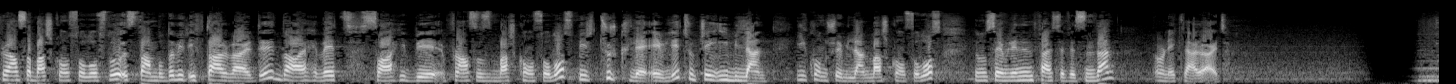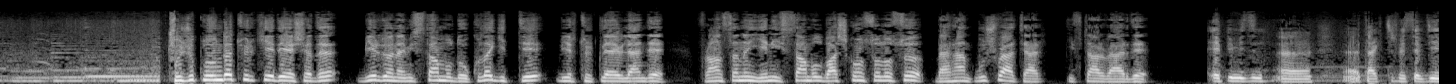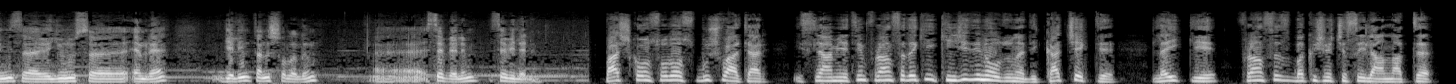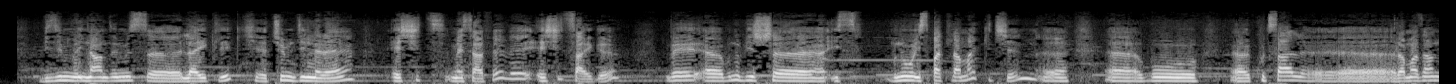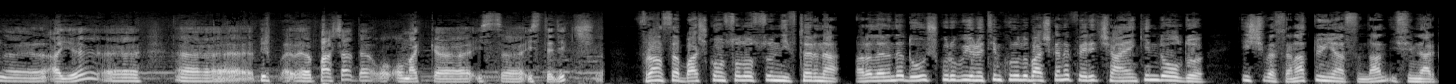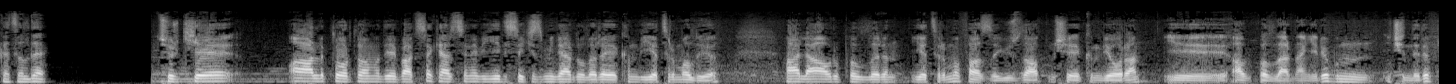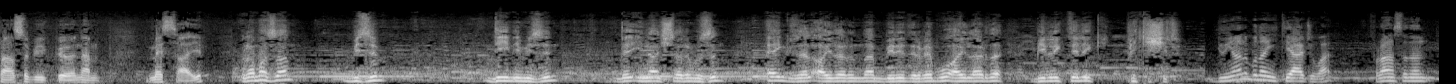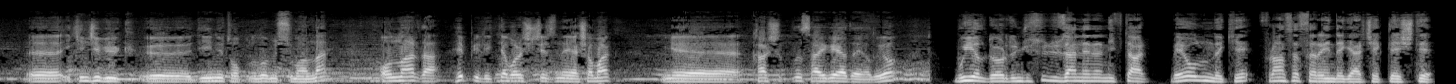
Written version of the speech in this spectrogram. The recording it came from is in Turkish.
Fransa Başkonsolosluğu İstanbul'da bir iftar verdi. Davet sahibi Fransız Başkonsolos bir Türk'le evli. Türkçeyi iyi bilen, iyi konuşabilen Başkonsolos Yunus Emre'nin felsefesinden örnekler verdi. Çocukluğunda Türkiye'de yaşadı, bir dönem İstanbul'da okula gitti, bir Türk'le evlendi. Fransa'nın yeni İstanbul Başkonsolosu Berhant Buschwelter iftar verdi. Hepimizin e, e, takdir ve sevdiğimiz e, Yunus e, Emre. Gelin tanış olalım, e, sevelim, sevilelim. Başkonsolos Buschwelter, İslamiyet'in Fransa'daki ikinci din olduğuna dikkat çekti. Laikliği Fransız bakış açısıyla anlattı. Bizim inandığımız e, laiklik e, tüm dinlere eşit mesafe ve eşit saygı ve e, bunu bir e, bunu ispatlamak için e, e, bu e, kutsal e, Ramazan e, ayı e, e, bir e, parça da olmak e, is, e, istedik. Fransa Başkonsolosluğu'nun iftarına aralarında Doğuş Grubu Yönetim Kurulu Başkanı Ferit Şahenk'in de olduğu iş ve sanat dünyasından isimler katıldı. Türkiye ağırlıklı ortalama diye baksak her sene bir 7-8 milyar dolara yakın bir yatırım alıyor. Hala Avrupalıların yatırımı fazla. %60'a yakın bir oran e, Avrupalılardan geliyor. Bunun içinde de Fransa büyük bir öneme sahip. Ramazan bizim dinimizin ve inançlarımızın en güzel aylarından biridir ve bu aylarda birliktelik pekişir. Dünyanın buna ihtiyacı var. Fransa'nın e, ikinci büyük e, dini topluluğu Müslümanlar. Onlar da hep birlikte barış içerisinde yaşamak e, karşılıklı saygıya dayalıyor. Bu yıl dördüncüsü düzenlenen iftar Beyoğlu'ndaki Fransa Sarayı'nda gerçekleşti.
